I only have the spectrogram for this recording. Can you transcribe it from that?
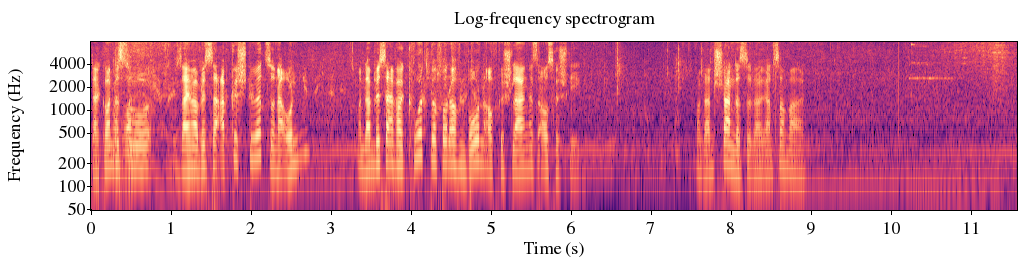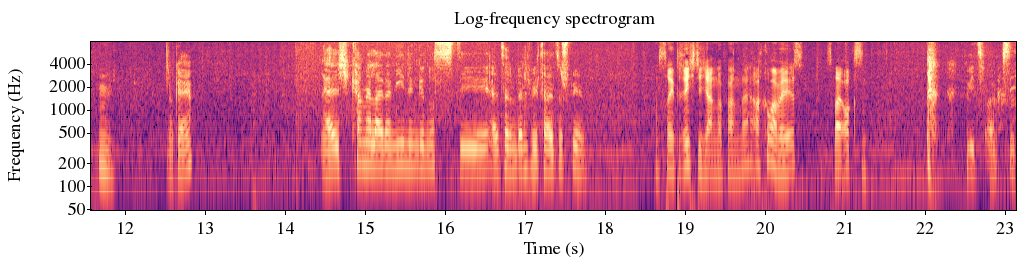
Da konntest du, sag ich mal, bist du abgestürzt, so nach unten. Und dann bist du einfach kurz bevor du auf den Boden aufgeschlagen ist, ausgestiegen. Und dann standest du da ganz normal. Okay. Ja, ich kam ja leider nie in den Genuss, die älteren Battlefield-Teile zu spielen. Hast direkt richtig angefangen, ne? Ach, guck mal, wer hier ist. Zwei Ochsen. Wie zwei Ochsen.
